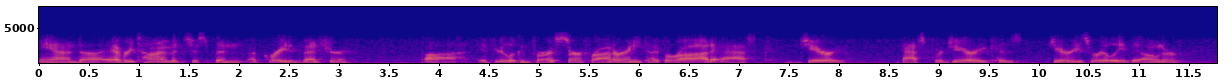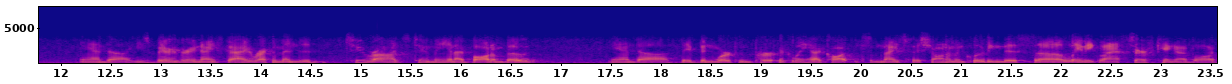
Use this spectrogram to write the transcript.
and uh, every time it's just been a great adventure. Uh, if you're looking for a surf rod or any type of rod, ask Jerry. Ask for Jerry because Jerry's really the owner and uh, he's a very very nice guy. He recommended two rods to me, and I bought them both, and uh, they've been working perfectly. I caught some nice fish on them, including this uh, Lamiglas Surf King I bought,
